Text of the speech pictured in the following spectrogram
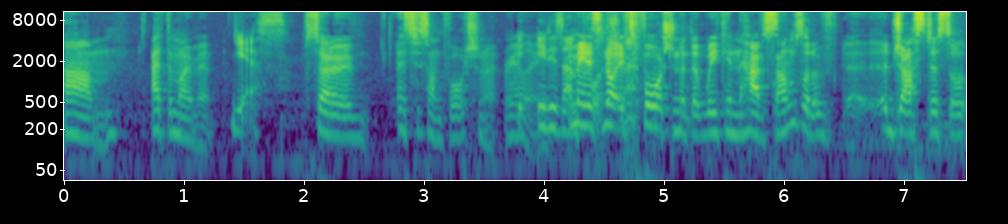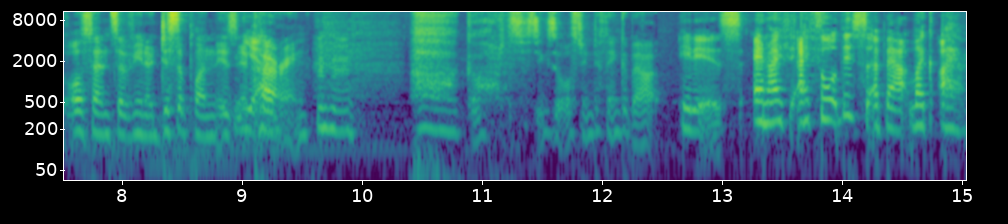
um, at the moment. Yes. So it's just unfortunate, really. it is I mean, it's not. It's fortunate that we can have some sort of uh, justice or, or sense of you know discipline is Yeah. occurring. Oh God, it's just exhausting to think about. It is, and I I thought this about like I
